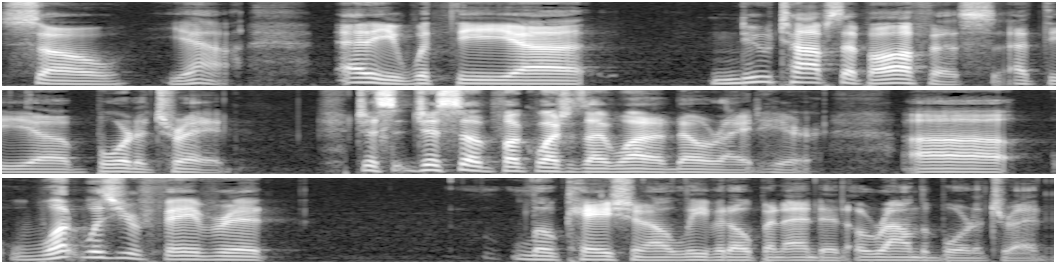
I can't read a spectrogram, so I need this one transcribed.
So, yeah. Eddie, with the uh, new Topstep office at the uh, Board of Trade, just just some fun questions I want to know right here. Uh, what was your favorite location, I'll leave it open ended, around the Board of Trade?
